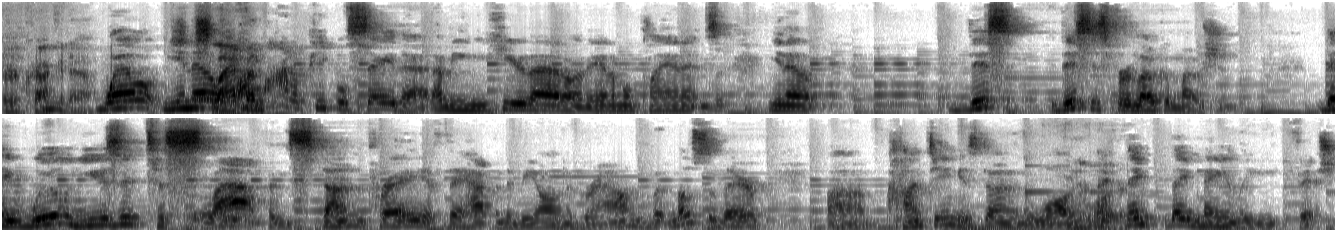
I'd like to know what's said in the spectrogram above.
or a crocodile. Well, you know, Slapping? a lot of people say that. I mean, you hear that on Animal Planet, and so, you know, this this is for locomotion. They will use it to slap and stun prey if they happen to be on the ground, but most of their um, hunting is done in the water. In the water. They, they, they mainly eat fish.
